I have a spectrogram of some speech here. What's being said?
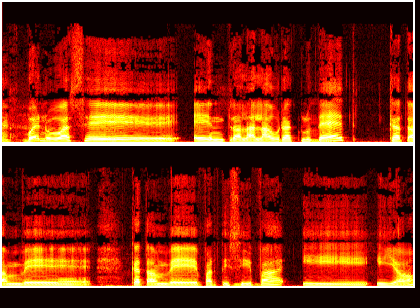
Bueno, va ser entre la Laura Clotet, mm. que també, que també participa, i, i jo,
